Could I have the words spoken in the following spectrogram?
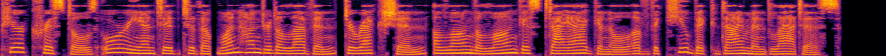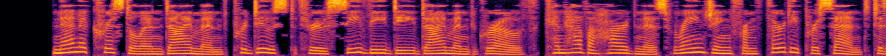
pure crystals oriented to the 111 direction along the longest diagonal of the cubic diamond lattice. Nanocrystalline diamond produced through CVD diamond growth can have a hardness ranging from 30% to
